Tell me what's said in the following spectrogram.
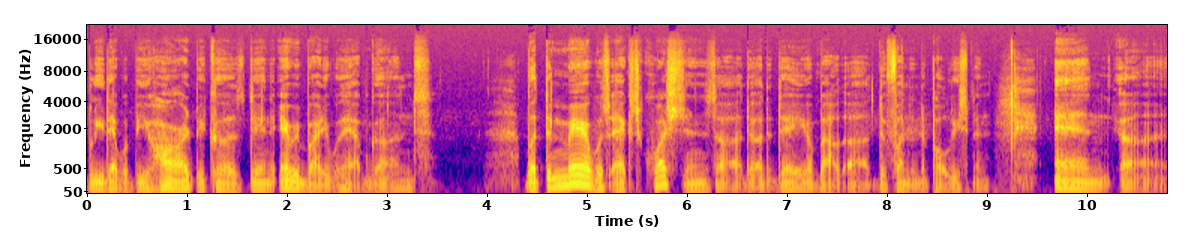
believe that would be hard because then everybody would have guns. But the mayor was asked questions uh, the other day about uh, defunding the policemen, and uh,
